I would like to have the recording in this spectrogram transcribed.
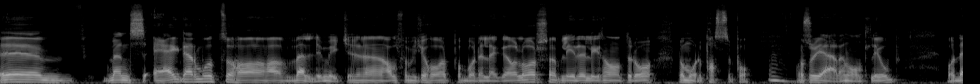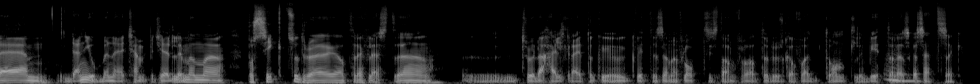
Uh, mens jeg derimot så har veldig mye, altfor mye hår på både legger og lår, så blir det liksom at da, da må du passe på, mm. og så gjøre en ordentlig jobb. Og det, den jobben er kjempekjedelig, men uh, på sikt så tror jeg at de fleste tror det er helt greit å kvitte seg med flått, i stedet for at du skal få et ordentlig bit og det skal sette seg.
